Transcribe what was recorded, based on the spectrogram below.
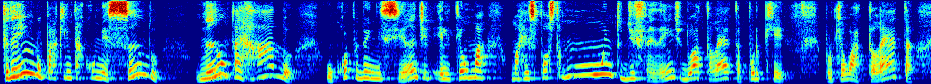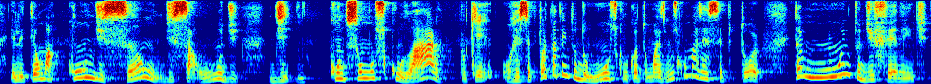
Trembo para quem está começando não, está errado. O corpo do iniciante ele tem uma, uma resposta muito diferente do atleta. Por quê? Porque o atleta ele tem uma condição de saúde, de condição muscular, porque o receptor está dentro do músculo, quanto mais músculo, mais receptor. Então é muito diferente.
